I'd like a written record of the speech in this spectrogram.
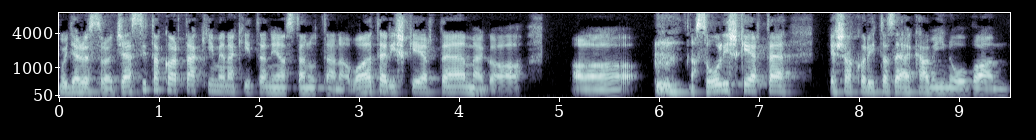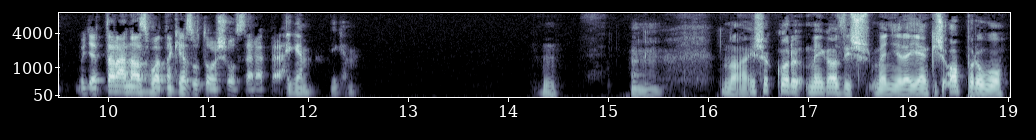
ugye először a Jesse-t akarták kimenekíteni, aztán utána a Walter is kérte, meg a, a, a Szól is kérte, és akkor itt az El Camino-ban, ugye talán az volt neki az utolsó szerepe. Igen, igen. Hm. Hm. Na, és akkor még az is mennyire ilyen kis apró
